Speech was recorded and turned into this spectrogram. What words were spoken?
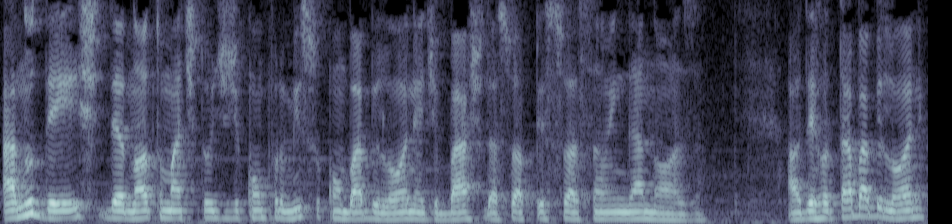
a nudez denota uma atitude de compromisso com Babilônia debaixo da sua persuasão enganosa. Ao derrotar Babilônia,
